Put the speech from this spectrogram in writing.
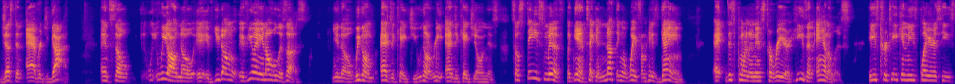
just an average guy. And so we, we all know if you don't if you ain't old as us, you know, we're gonna educate you. We're gonna re-educate you on this. So Steve Smith, again, taking nothing away from his game, at this point in his career, he's an analyst. He's critiquing these players, he's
